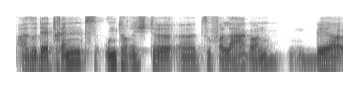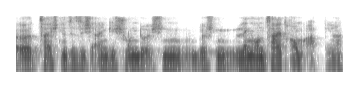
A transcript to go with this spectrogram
also der Trend, Unterrichte äh, zu verlagern, der äh, zeichnete sich eigentlich schon durch, ein, durch einen längeren Zeitraum ab. Ja.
